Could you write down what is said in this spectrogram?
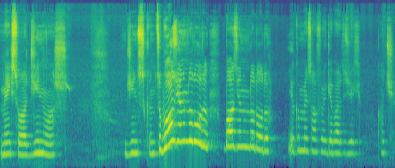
Max var, Jean var. Jean sıkıntı. Baz yanımda doğdu. Baz yanımda doğdu. Yakın mesafeye gebertecek. Kaç.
